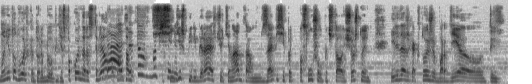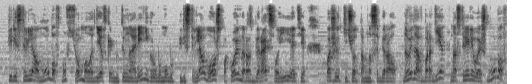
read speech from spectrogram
Но не тот Вольф, который был, где спокойно расстрелял, да, потом это, там это вообще не сидишь, перебираешь, что тебе надо, там записи по- послушал, почитал, еще что-нибудь. Или даже как в той же борде э, ты перестрелял мобов, ну все, молодец, как бы ты на арене грубо мобов перестрелял, можешь спокойно разбирать свои эти пожитки, что ты там насобирал. Ну и да, в борде настреливаешь мобов,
